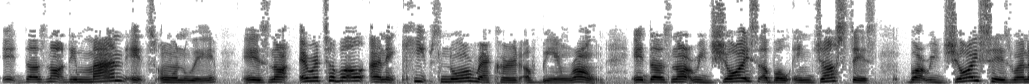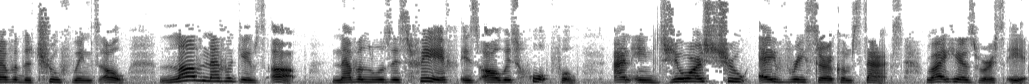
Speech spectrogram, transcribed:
It does not demand its own way. It is not irritable and it keeps no record of being wrong. It does not rejoice about injustice, but rejoices whenever the truth wins out. Love never gives up, never loses faith, is always hopeful, and endures through every circumstance. Right here's verse 8.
